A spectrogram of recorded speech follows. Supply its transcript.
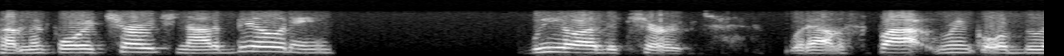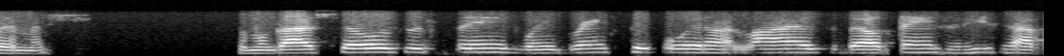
coming for a church, not a building. We are the church without a spot, wrinkle, or blemish. So when God shows us things, when He brings people in our lives about things that He's not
